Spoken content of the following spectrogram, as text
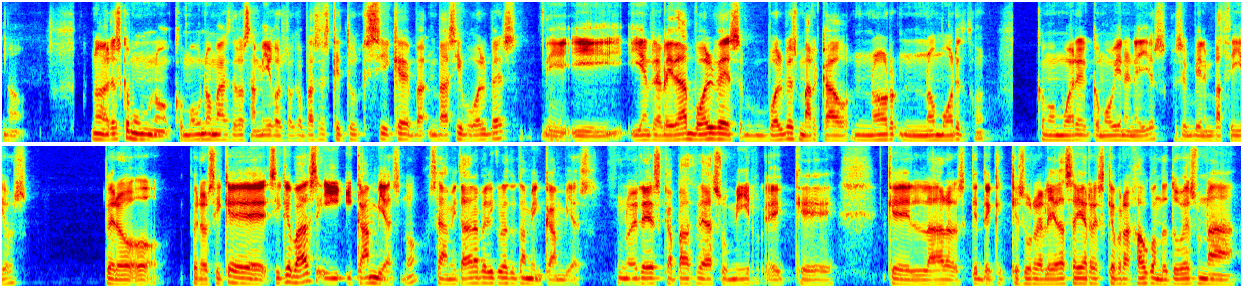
No. No, eres como uno, como uno más de los amigos. Lo que pasa es que tú sí que va- vas y vuelves y, y- y en realidad vuelves, vuelves marcado, no, no muerto, como muere, como vienen ellos, que se vienen vacíos. Pero, pero sí que sí que vas y, y cambias, ¿no? O sea, a mitad de la película tú también cambias. No eres capaz de asumir eh, que, que, que, de- que su realidad se haya resquebrajado cuando tú ves una.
